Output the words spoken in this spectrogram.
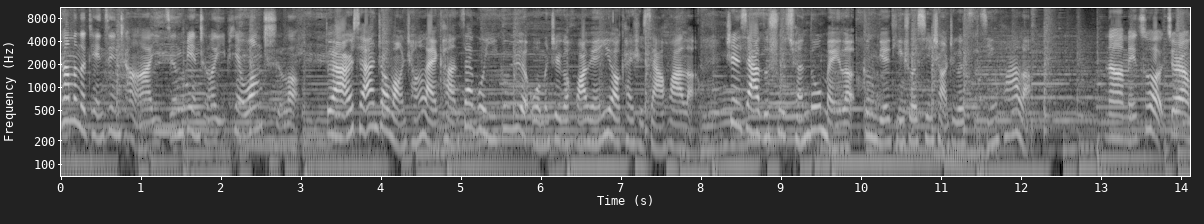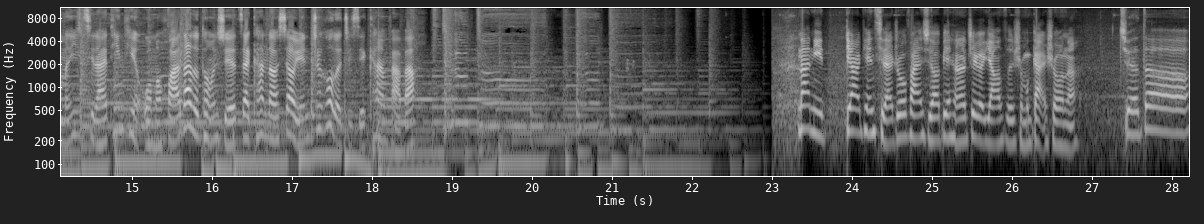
他们的田径场啊，已经变成了一片汪池了。对啊，而且按照往常来看，再过一个月，我们这个花园又要开始下花了。这下子树全都没了，更别提说欣赏这个紫荆花了。那没错，就让我们一起来听听我们华大的同学在看到校园之后的这些看法吧。那你第二天起来之后，发现学校变成了这个样子，什么感受呢？觉得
